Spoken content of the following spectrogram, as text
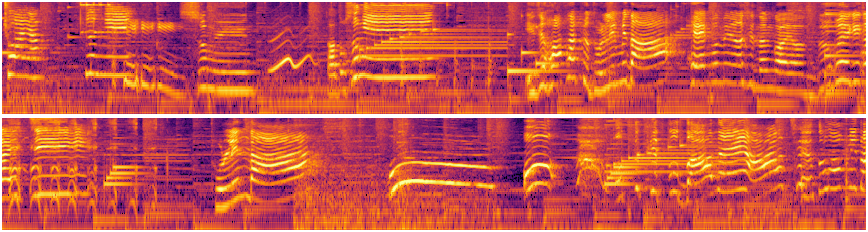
좋아요. 승인. 승인. 나도 승인. 이제 화살표 돌립니다. 행운의 여신은 과연 누구에게 갈지? 돌린다. 오! 어! 어떻게 또 나네? 아, 죄송합니다.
